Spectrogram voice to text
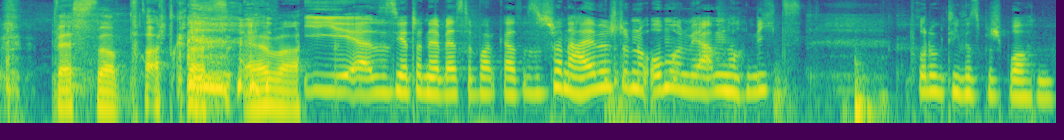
Bester Podcast ever. Yeah, es ist jetzt schon der beste Podcast. Es ist schon eine halbe Stunde um und wir haben noch nichts Produktives besprochen.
